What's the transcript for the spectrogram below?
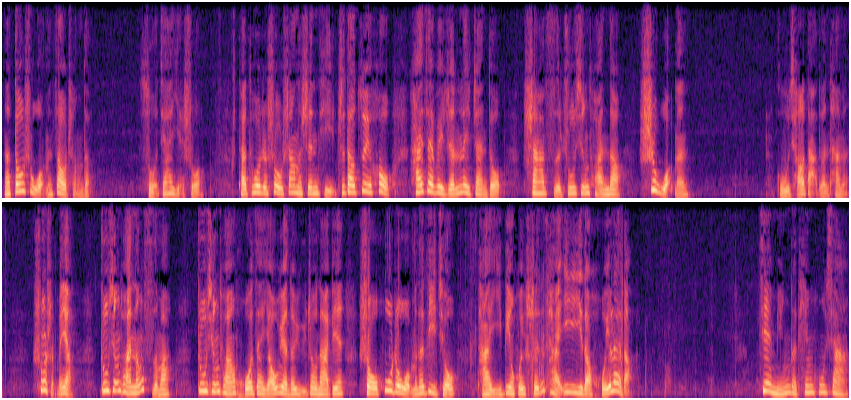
那都是我们造成的。索加也说，他拖着受伤的身体，直到最后还在为人类战斗。杀死朱星团的是我们。古桥打断他们：“说什么呀？朱星团能死吗？朱星团活在遥远的宇宙那边，守护着我们的地球。他一定会神采奕奕的回来的。”渐明的天空下。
